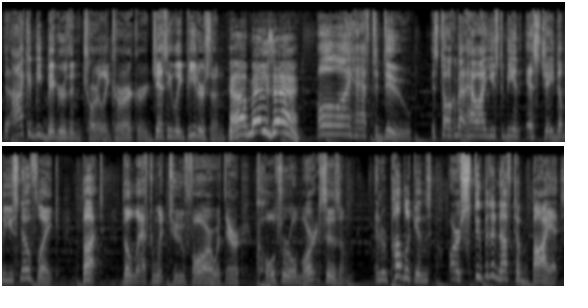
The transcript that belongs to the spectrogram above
that I could be bigger than Charlie Kirk or Jesse Lee Peterson. Amazing! All I have to do is talk about how I used to be an SJW snowflake, but the left went too far with their cultural Marxism, and Republicans are stupid enough to buy it,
